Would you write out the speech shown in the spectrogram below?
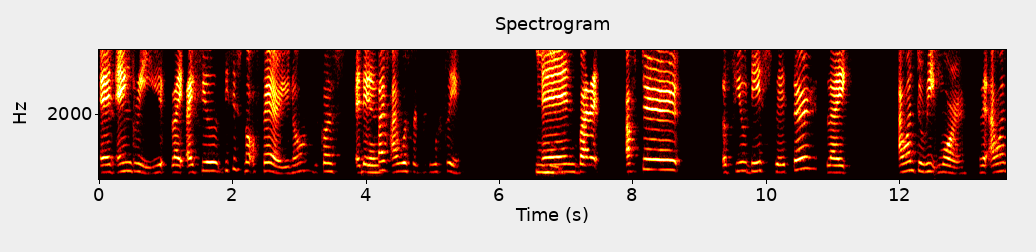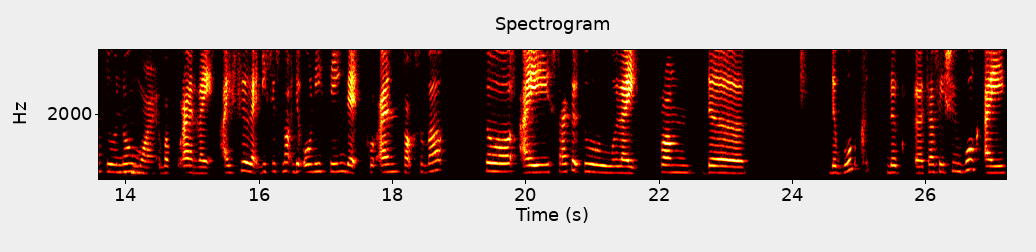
and angry like I feel this is not fair you know because at that time I was a Muslim Mhm. and but after a few days later, like I want to read more. Like I want to know Mhm. more about Quran. Like I feel like this is not the only thing that Quran talks about. So I started to like from the the book, the uh, translation book, I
